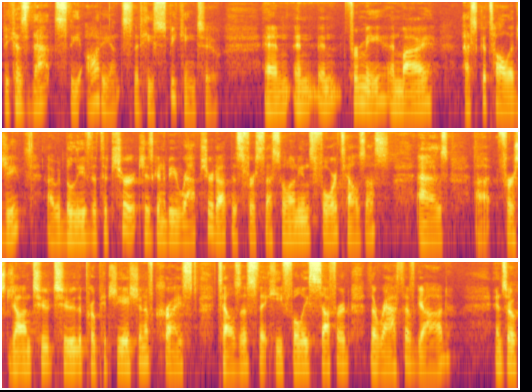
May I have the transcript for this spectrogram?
Because that's the audience that he's speaking to. And, and, and for me and my eschatology, I would believe that the church is going to be raptured up, as 1 Thessalonians 4 tells us, as Uh, 1 John 2 2, the propitiation of Christ tells us that he fully suffered the wrath of God. And so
